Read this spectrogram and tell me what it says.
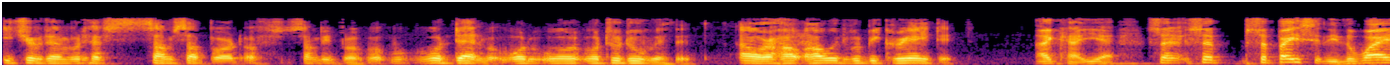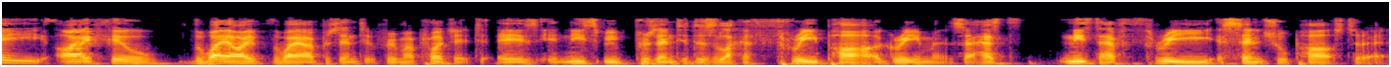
each of them would have some support of some people. What, what then? What, what, what to do with it, or how, how it would be created? Okay, yeah. So so so basically, the way I feel, the way I the way I present it through my project is it needs to be presented as like a three part agreement. So it has needs to have three essential parts to it.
